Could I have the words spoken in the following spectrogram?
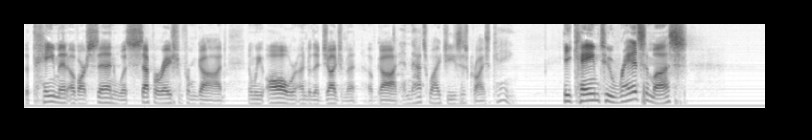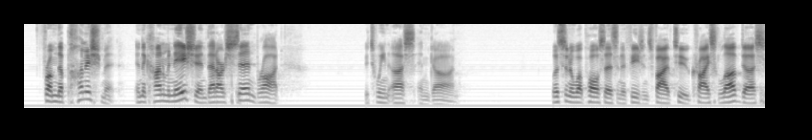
The payment of our sin was separation from God, and we all were under the judgment of God. And that's why Jesus Christ came. He came to ransom us from the punishment and the condemnation that our sin brought between us and God. Listen to what Paul says in Ephesians 5 2. Christ loved us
